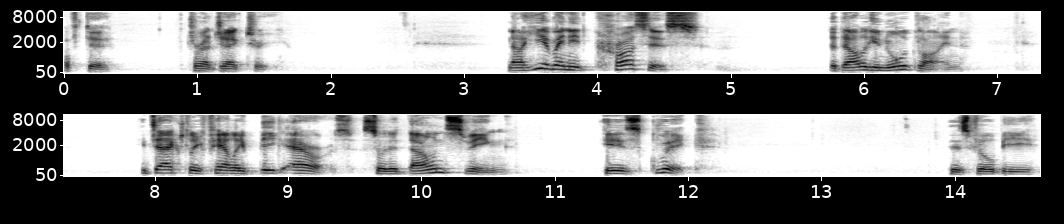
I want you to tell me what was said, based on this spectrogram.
of the trajectory. Now here when it crosses the W naught line, it's actually fairly big errors. So the downswing is quick. This will be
